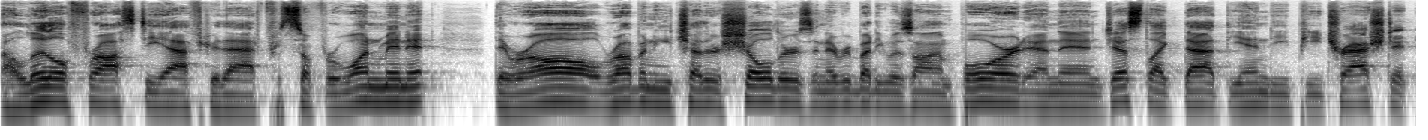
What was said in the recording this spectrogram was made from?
a little frosty after that. So for one minute, they were all rubbing each other's shoulders and everybody was on board. And then just like that, the NDP trashed it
